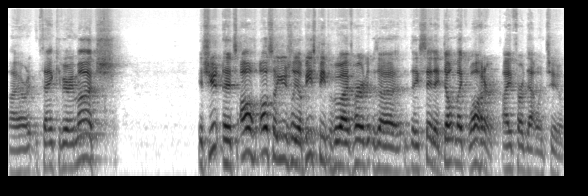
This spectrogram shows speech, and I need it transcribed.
All right. Thank you very much. It's it's also usually obese people who I've heard uh, they say they don't like water. I've heard that one too.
